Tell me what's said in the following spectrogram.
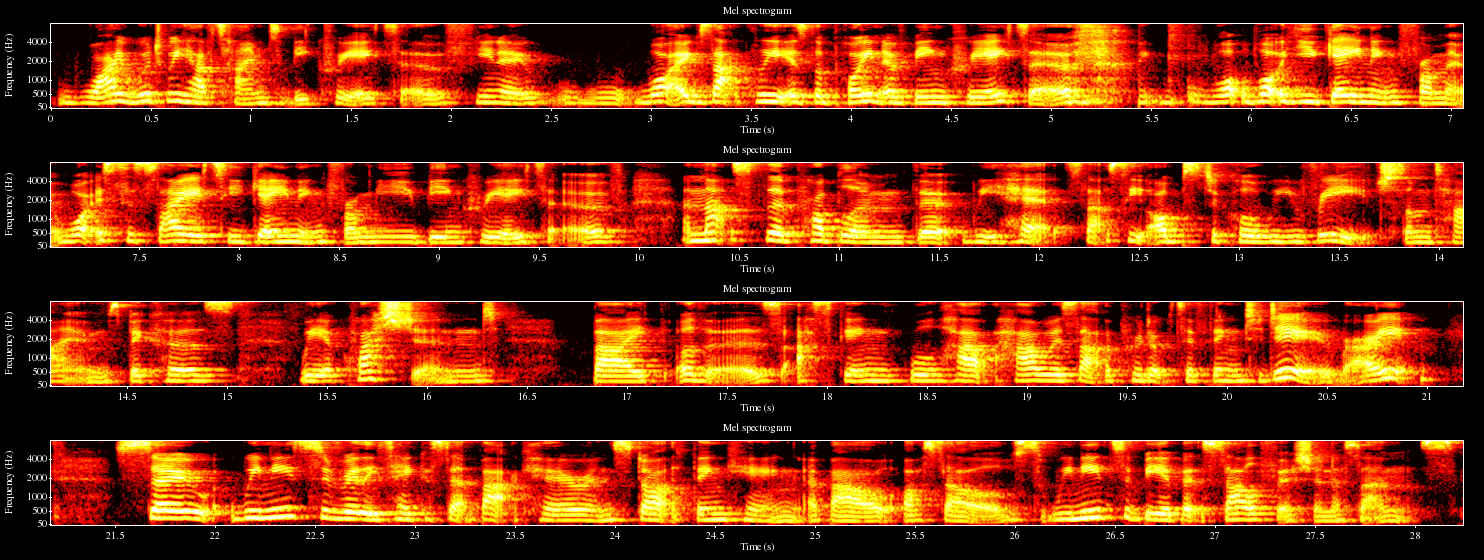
why would we have time to be creative? You know, what exactly is the point of being creative? what what are you gaining from it? What is society gaining from you being creative? And that's the problem that we hit. That's the obstacle we reach sometimes because we are questioned by others asking, well, how, how is that a productive thing to do, right? So we need to really take a step back here and start thinking about ourselves. We need to be a bit selfish in a sense.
